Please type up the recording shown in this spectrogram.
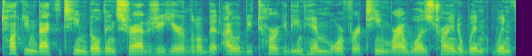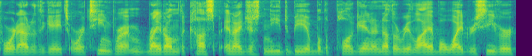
talking back to team building strategy here a little bit, I would be targeting him more for a team where I was trying to win, win for it out of the gates, or a team where I'm right on the cusp and I just need to be able to plug in another reliable wide receiver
